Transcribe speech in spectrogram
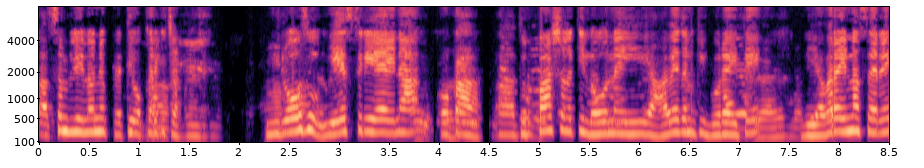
అసెంబ్లీలోనే ప్రతి ఒక్కరికి చెప్పడం ఈ రోజు ఏ స్త్రీ అయినా ఒక దుర్భాషలకి లోనయ్యి ఆవేదనకి గురైతే ఎవరైనా సరే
